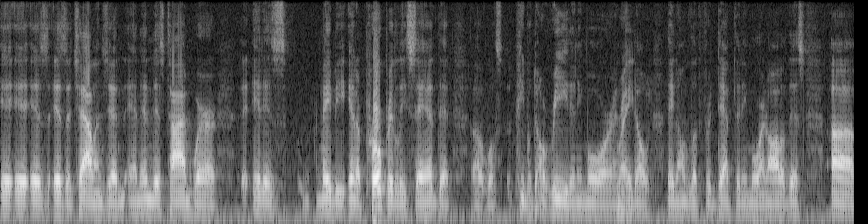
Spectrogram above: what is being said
i- i- is, is a challenge. And, and in this time where it is maybe inappropriately said that, uh, well, people don't read anymore and they, don't, they don't look for depth anymore and all of this. Uh,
